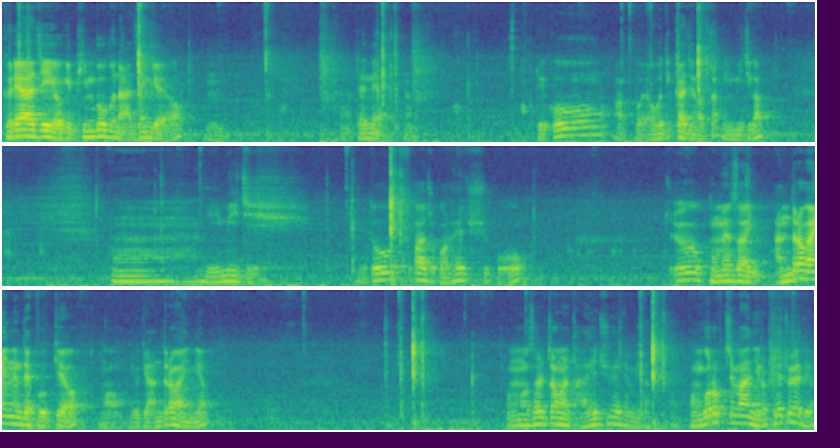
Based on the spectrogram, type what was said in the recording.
그래야지 여기 빈 부분 안 생겨요 음. 어, 됐네요 음. 그리고 아 뭐야 어디까지 넣었죠 이미지가 어, 이미지 얘도 추가 주거를 해주시고 쭉 보면서 안 들어가 있는데 볼게요 어, 여기 안 들어가 있네요 경로 설정을 다 해줘야 됩니다. 번거롭지만 이렇게 해줘야 돼요.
